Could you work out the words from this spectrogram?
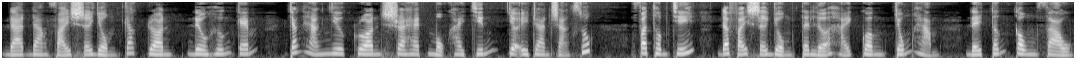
đã đang phải sử dụng các drone điều hướng kém, chẳng hạn như drone Shahed-129 do Iran sản xuất, và thậm chí đã phải sử dụng tên lửa hải quân chống hạm để tấn công vào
